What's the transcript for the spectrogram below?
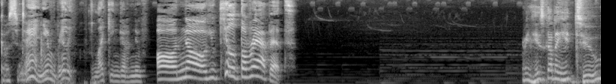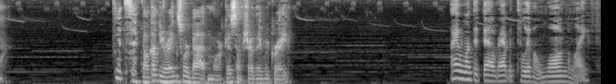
Goes to town. Man, you're really liking your new. Oh no, you killed the rabbit. I mean, he's got to eat too. It's Not cyclical. that your eggs were bad, Morgus. I'm sure they were great. I wanted that rabbit to live a long life.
